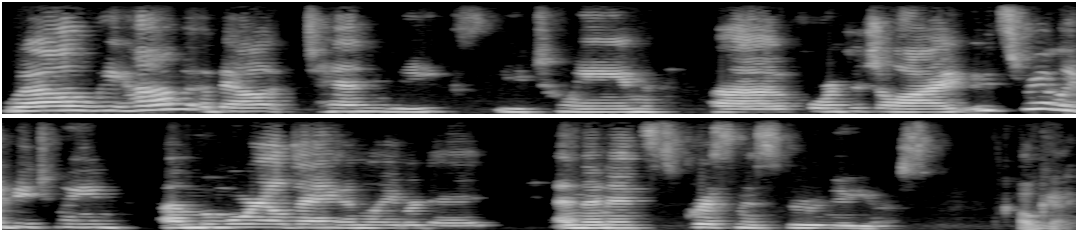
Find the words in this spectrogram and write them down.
Well, we have about 10 weeks between uh, 4th of July. It's really between uh, Memorial Day and Labor Day, and then it's Christmas through New Year's. Okay.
